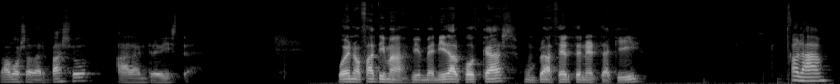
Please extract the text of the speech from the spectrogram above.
vamos a dar paso a la entrevista. Bueno, Fátima, bienvenida al podcast. Un placer tenerte aquí. Hola.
